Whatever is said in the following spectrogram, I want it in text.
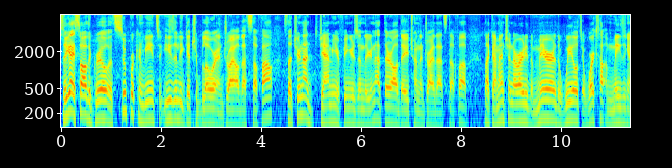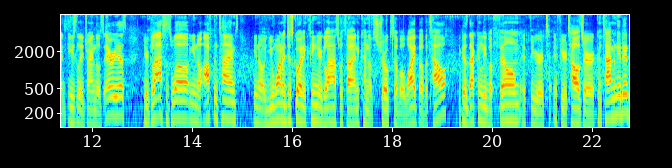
So you guys saw the grill, it's super convenient to easily get your blower and dry all that stuff out so that you're not jamming your fingers in there. You're not there all day trying to dry that stuff up. Like I mentioned already, the mirror, the wheels, it works out amazing at easily drying those areas. Your glass as well, you know, oftentimes, you know, you wanna just go ahead and clean your glass without any kind of strokes of a wipe of a towel because that can leave a film if your, if your towels are contaminated.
